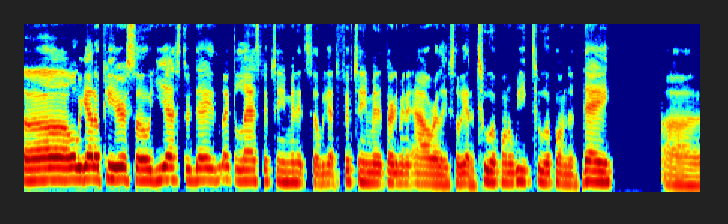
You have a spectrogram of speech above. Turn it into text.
uh, what we got up here. So yesterday, like the last 15 minutes. So we got the 15 minute, 30 minute hourly. So we had a two up on the week, two up on the day, uh,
